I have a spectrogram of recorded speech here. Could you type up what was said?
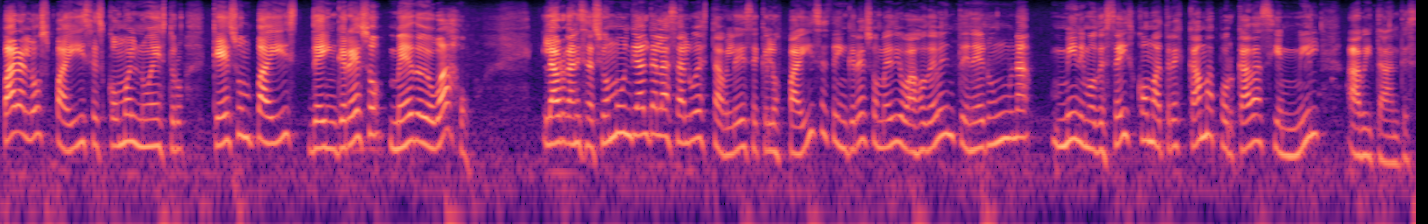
para los países como el nuestro, que es un país de ingreso medio bajo. La Organización Mundial de la Salud establece que los países de ingreso medio bajo deben tener un mínimo de 6,3 camas por cada 100.000 habitantes.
